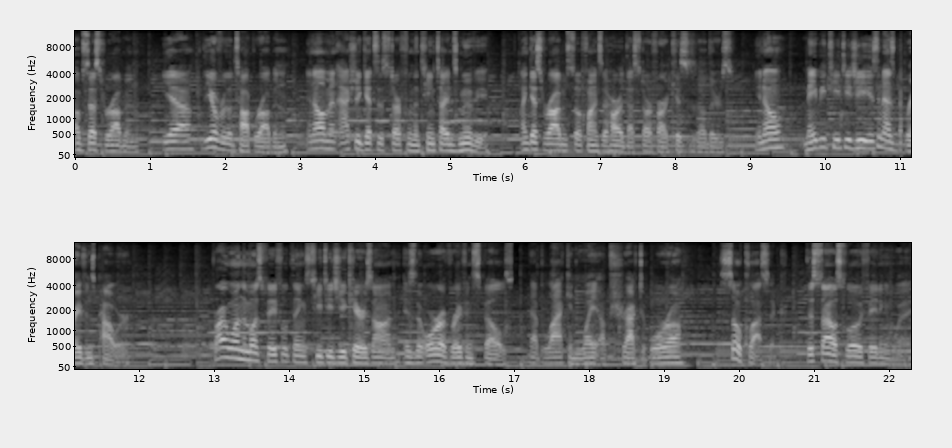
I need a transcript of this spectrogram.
Obsessed Robin. Yeah, the over-the-top Robin. An element actually gets its start from the Teen Titans movie. I guess Robin still finds it hard that Starfire kisses others. You know, maybe TTG isn't as bad Raven's power. Probably one of the most faithful things TTG carries on is the aura of Raven's spells. That black and white abstract aura. So classic. This style is slowly fading away.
